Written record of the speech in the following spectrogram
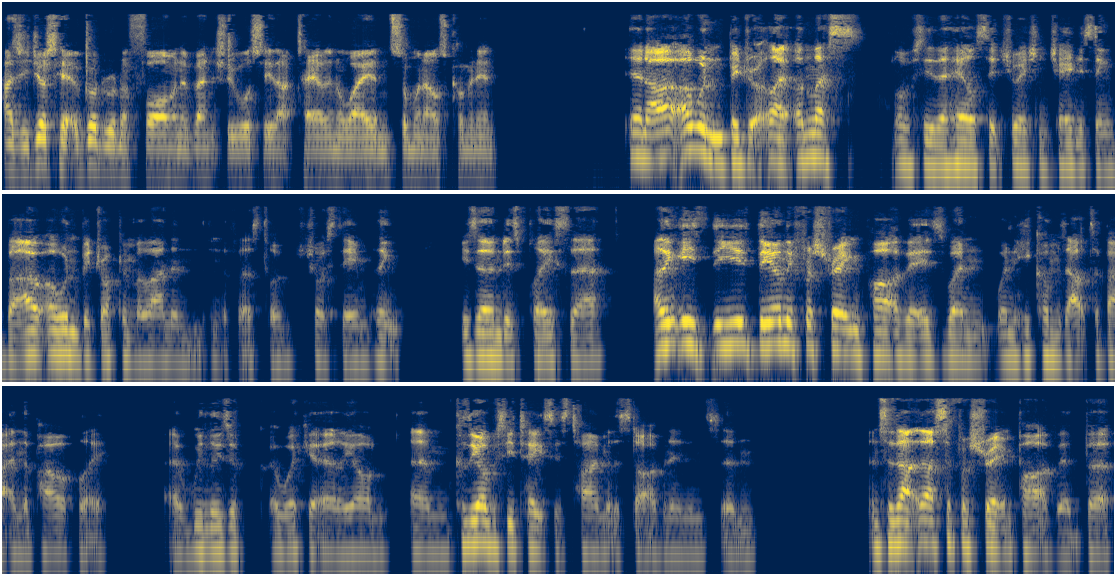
has he just hit a good run of form and eventually we'll see that tailing away and someone else coming in? You know, I, wouldn't be like unless obviously the Hale situation changes things, but I, I wouldn't be dropping Milan in, in the first choice team. I think he's earned his place there. I think he's the, the only frustrating part of it is when when he comes out to bat in the power play uh, we lose a, a, wicket early on because um, he obviously takes his time at the start of an innings, and and so that that's a frustrating part of it. But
